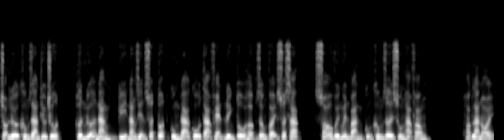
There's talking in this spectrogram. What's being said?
chọn lựa không gian thiếu chút, hơn nữa nàng kỹ năng diễn xuất tốt cùng đạ cổ tạ phẹn đỉnh tổ hợp giống vậy xuất sắc, so với nguyên bản cũng không rơi xuống hạ phong hoặc là nói,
